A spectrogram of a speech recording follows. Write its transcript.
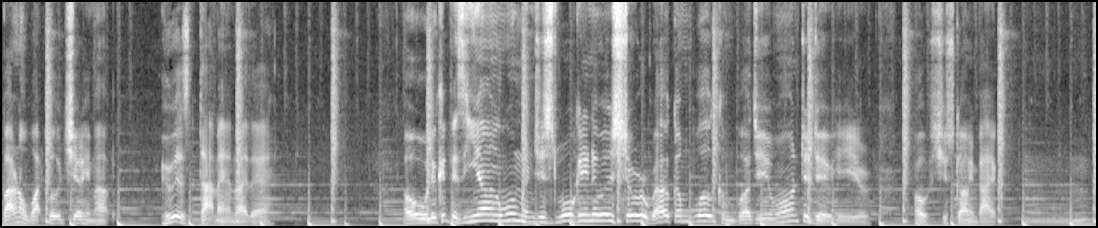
but I don't know what will cheer him up. Who is that man right there? Oh, look at this young woman just walking into a store. Welcome, welcome. What do you want to do here? Oh, she's coming back. Mm.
